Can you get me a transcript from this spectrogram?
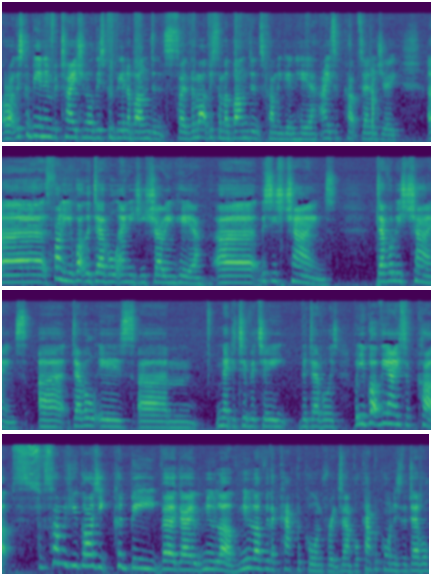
All right, this could be an invitation or this could be an abundance. So there might be some abundance coming in here. Ace of Cups energy. Uh, it's funny, you've got the devil energy showing here. Uh, this is chains. Devil is chains. Uh, devil is um, negativity. The devil is... But you've got the Ace of Cups. So for some of you guys, it could be Virgo, new love. New love with a Capricorn, for example. Capricorn is the devil.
